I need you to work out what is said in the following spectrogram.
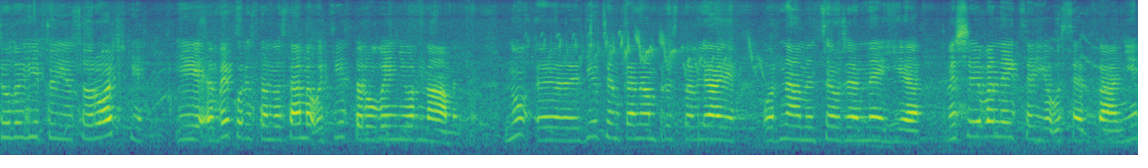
чоловічої сорочки і використано саме оці старовинні орнаменти. Ну, дівчинка нам представляє орнамент, це вже не є вишиваний, це є усе ткані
